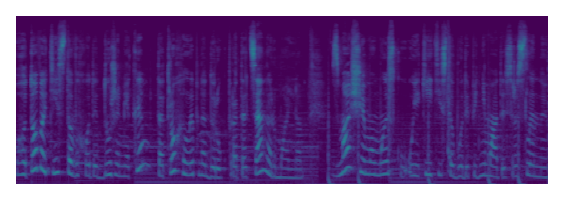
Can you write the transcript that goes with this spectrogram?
Готове тісто виходить дуже м'яким та трохи липне до рук, проте це нормально. Змащуємо миску, у якій тісто буде підніматись рослинною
